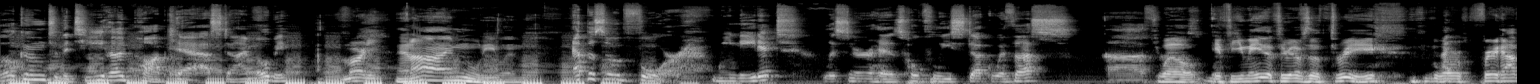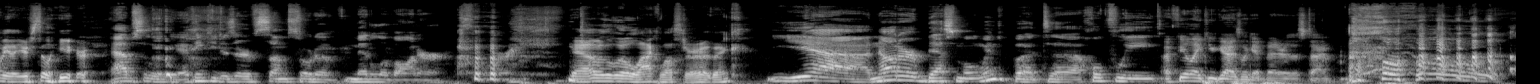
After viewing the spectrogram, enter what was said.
Welcome to the T HUD Podcast. I'm Moby. I'm Marty. And I'm Leland. Episode 4. We made it. Listener has hopefully stuck with us. Uh, through Well, if you made it through episode three, we're very happy that you're still here. absolutely. I think you deserve some sort of Medal of Honor. for- Yeah, that was a little lackluster, I think. Yeah, not our best moment, but uh, hopefully. I feel like you guys will get better this time. Oh,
